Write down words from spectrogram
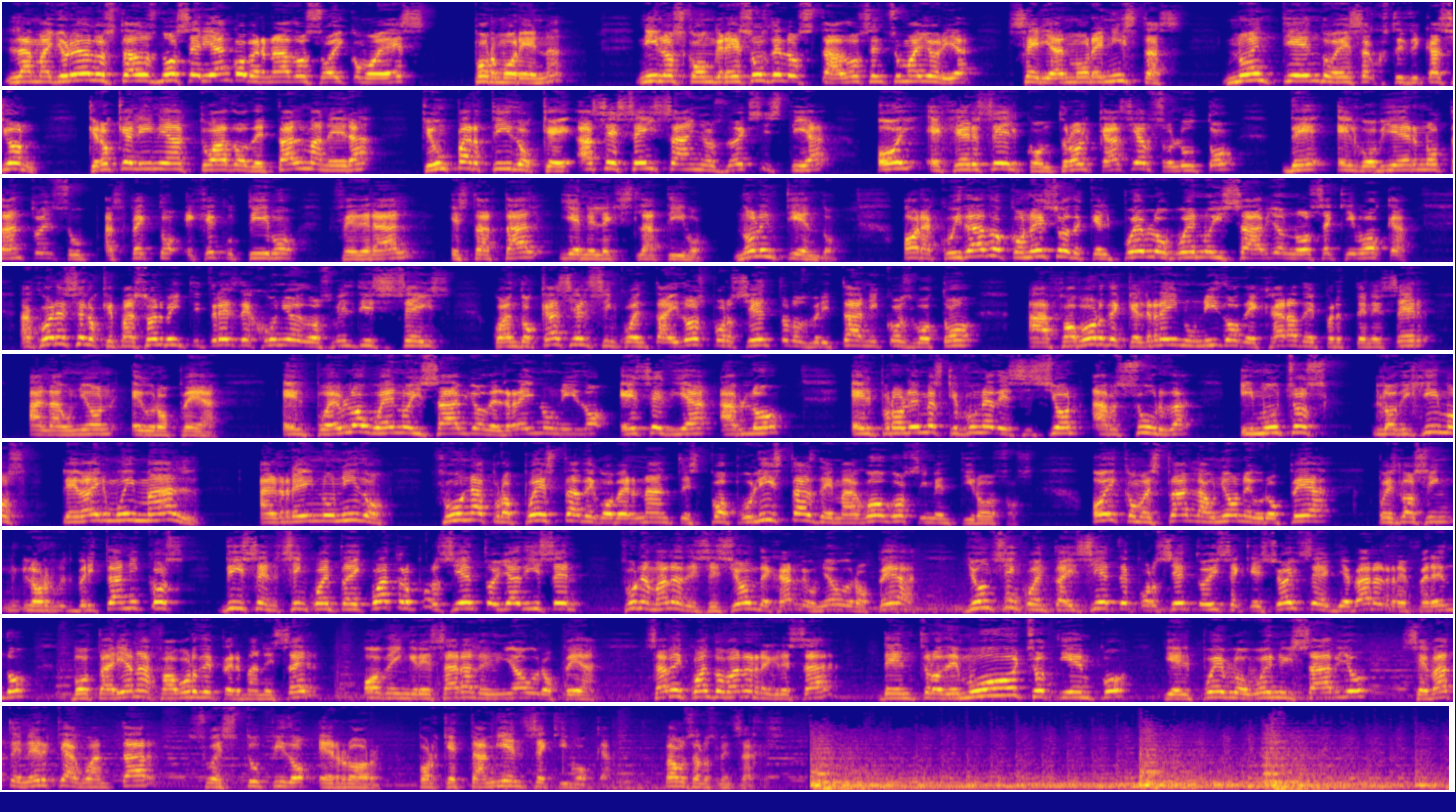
La mayoría de los estados no serían gobernados hoy como es por Morena, ni los congresos de los estados en su mayoría serían morenistas. No entiendo esa justificación. Creo que el INE ha actuado de tal manera que un partido que hace seis años no existía, hoy ejerce el control casi absoluto del el gobierno, tanto en su aspecto ejecutivo, federal, estatal y en el legislativo. No lo entiendo. Ahora, cuidado con eso de que el pueblo bueno y sabio no se equivoca. Acuérdense lo que pasó el 23 de junio de 2016, cuando casi el 52% de los británicos votó a favor de que el Reino Unido dejara de pertenecer a la Unión Europea. El pueblo bueno y sabio del Reino Unido ese día habló el problema es que fue una decisión absurda y muchos lo dijimos, le va a ir muy mal al Reino Unido. Fue una propuesta de gobernantes populistas, demagogos y mentirosos. Hoy, como está la Unión Europea, pues los, los británicos dicen, 54% ya dicen, fue una mala decisión dejar la Unión Europea. Y un 57% dice que si hoy se llevara el referendo, votarían a favor de permanecer o de ingresar a la Unión Europea. ¿Saben cuándo van a regresar? Dentro de mucho tiempo y el pueblo bueno y sabio se va a tener que aguantar su estúpido error, porque también se equivoca. Vamos a los mensajes.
